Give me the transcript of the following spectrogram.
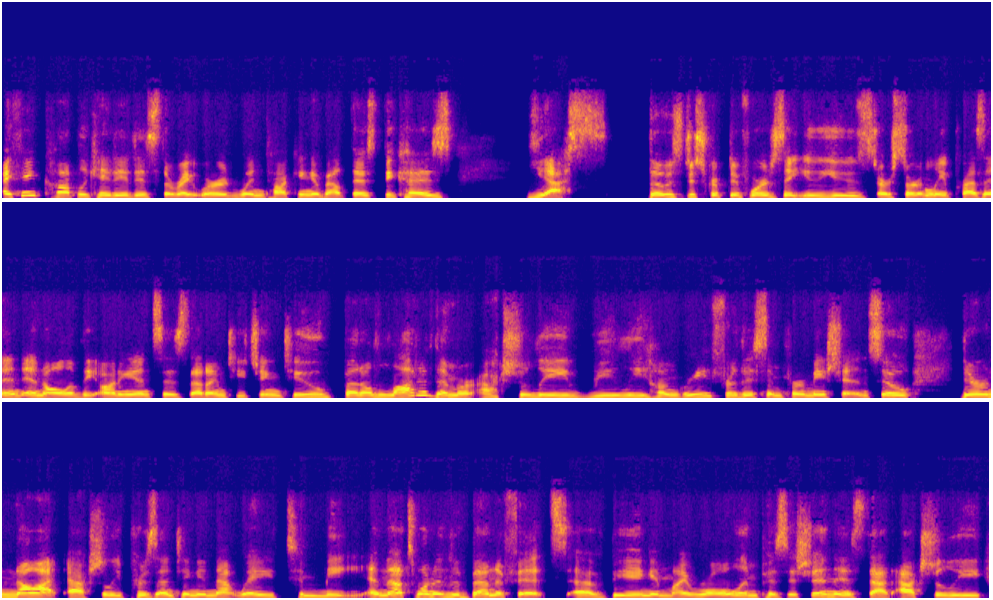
I think complicated is the right word when talking about this because, yes, those descriptive words that you used are certainly present in all of the audiences that I'm teaching to, but a lot of them are actually really hungry for this information. So they're not actually presenting in that way to me. And that's one of the benefits of being in my role and position is that actually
